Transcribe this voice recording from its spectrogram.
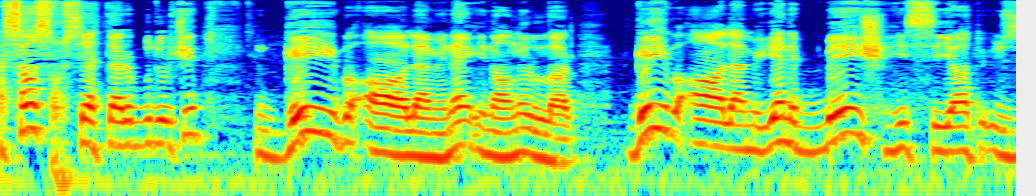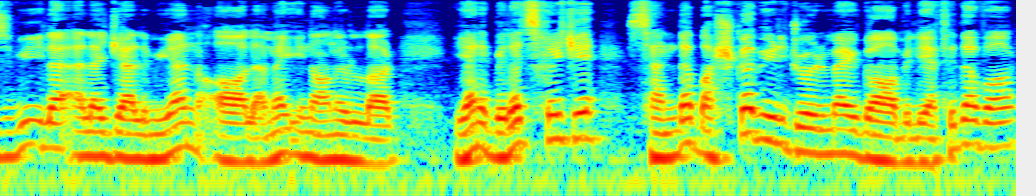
əsas xüsusiyyətləri budur ki, qeyb aləminə inanırlar. Qeyb aləmi, yəni 5 hissiyat üzvü ilə ələ gəlməyən aləmə inanırlar. Yəni belə çıxır ki, səndə başqa bir görmək qabiliyyəti də var.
